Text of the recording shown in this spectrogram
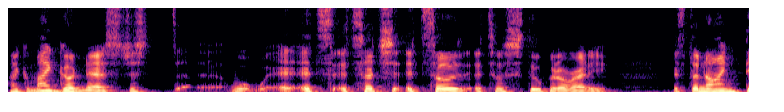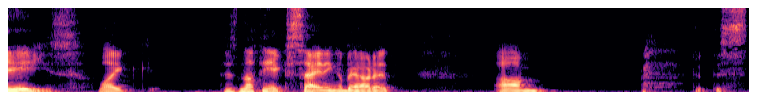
Like, my goodness, just, uh, it's, it's such, it's so, it's so stupid already. It's the nine days. Like, there's nothing exciting about it. Um, this,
